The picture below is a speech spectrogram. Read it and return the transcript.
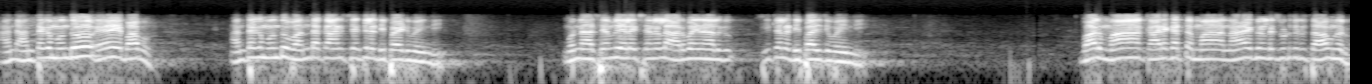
అంత అంతకు ముందు ఏ బాబు. అంతకు ముందు వంద కాన్స్టిట్యున్సీల డిపాజిట్ పోయింది. మొన్న అసెంబ్లీ ఎలక్షన్లలో అరవై నాలుగు సీట్ల డిపాజిట్ పోయింది. వాళ్ళు మా కార్యకర్త మా నాయకులు చుట్టూ తిరుగుతా ఉన్నారు.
